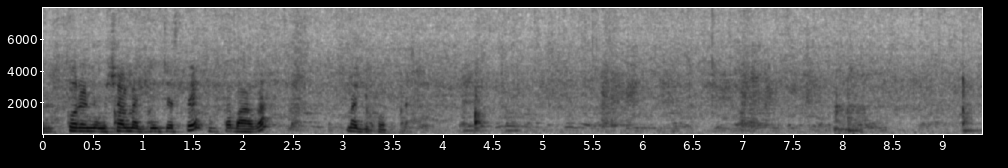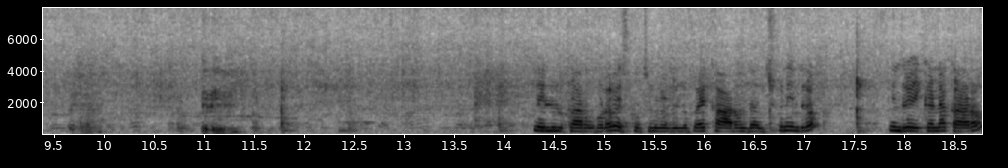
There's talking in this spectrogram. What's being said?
ఇంకో రెండు నిమిషాలు మగ్గించేస్తే ఇంకా బాగా మగ్గిపోతుంది. వెల్లుల్లి కారం కూడా వేసుకోవచ్చు. వెల్లుల్లిపాయ కారం దంచుకుని ఇందులో ఇందులో వేయకుండా కారం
